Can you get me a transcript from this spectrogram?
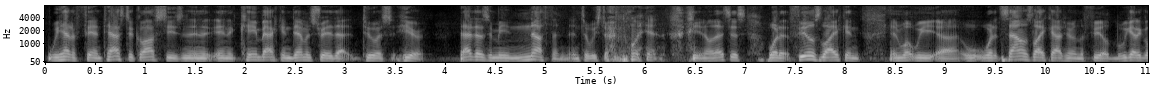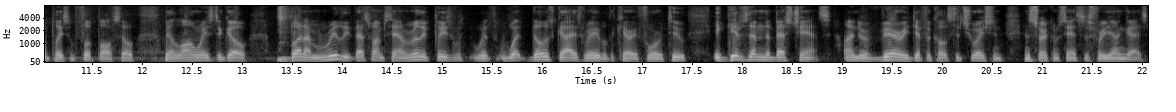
we had a fantastic offseason, and it, and it came back and demonstrated that to us here that doesn't mean nothing until we start playing. you know, that's just what it feels like and, and what we uh, what it sounds like out here on the field. But we got to go play some football, so we got a long ways to go. But I'm really that's what I'm saying. I'm really pleased with, with what those guys were able to carry forward too. It gives them the best chance under a very difficult situation and circumstances for young guys.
